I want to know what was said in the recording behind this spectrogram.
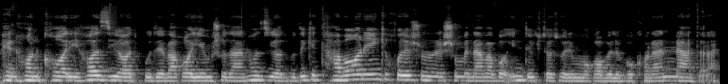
پنهانکاری ها زیاد بوده و قایم شدن ها زیاد بوده که توان اینکه خودشون رو نشون بدن و با این دیکتاتوری مقابله بکنن ندارن.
